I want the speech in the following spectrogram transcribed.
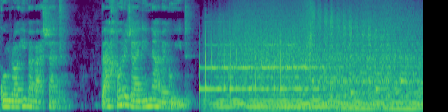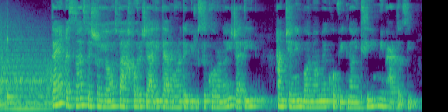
گمراهی و وحشت. به اخبار جعلی نه بگویید در این قسمت به شایعات و اخبار جعلی در مورد ویروس کرونا جدید همچنین با نام کووید 19 می‌پردازیم.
